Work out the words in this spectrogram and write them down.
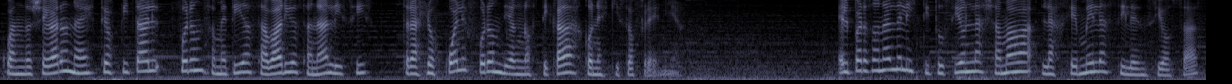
Cuando llegaron a este hospital fueron sometidas a varios análisis tras los cuales fueron diagnosticadas con esquizofrenia. El personal de la institución las llamaba las gemelas silenciosas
